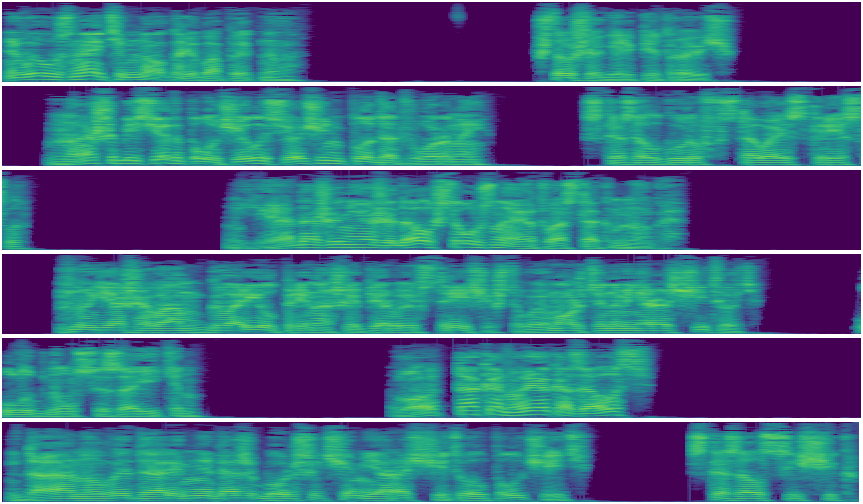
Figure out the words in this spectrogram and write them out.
Вы узнаете много любопытного. Что ж, Игорь Петрович, наша беседа получилась очень плодотворной, сказал Гуров, вставая с кресла. Я даже не ожидал, что узнаю от вас так много. Но я же вам говорил при нашей первой встрече, что вы можете на меня рассчитывать, улыбнулся Заикин. Вот так оно и оказалось. Да, но вы дали мне даже больше, чем я рассчитывал получить, сказал сыщик.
